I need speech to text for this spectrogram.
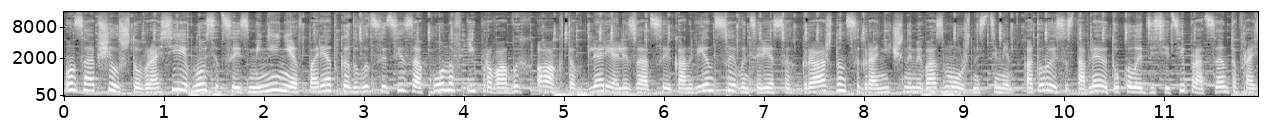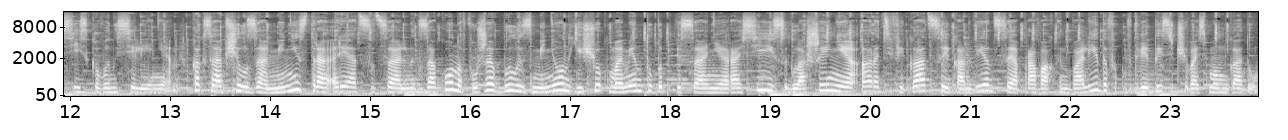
Он сообщил, что в России вносятся изменения в порядка 20 законов и правовых актов для реализации ратификации конвенции в интересах граждан с ограниченными возможностями, которые составляют около 10% российского населения. Как сообщил замминистра, ряд социальных законов уже был изменен еще к моменту подписания России соглашения о ратификации Конвенции о правах инвалидов в 2008 году.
